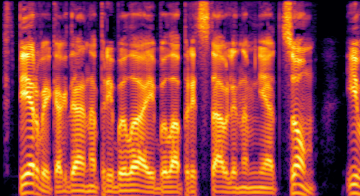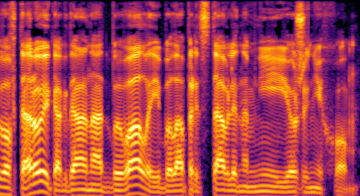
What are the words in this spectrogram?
В первой, когда она прибыла и была представлена мне отцом, и во второй, когда она отбывала и была представлена мне ее женихом.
